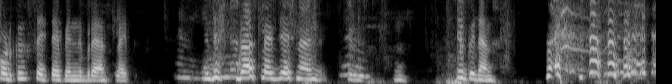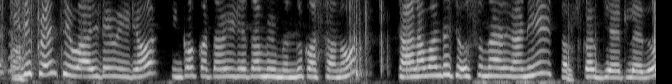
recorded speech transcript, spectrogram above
కొడుకుకి సెట్ అయిపోయింది బ్రాస్లెట్ ఇది బ్రాస్లెట్ చేసిన చూపినాను. ఇది ఫ్రెండ్స్ ఇవాళ వీడియో ఇంకో కొత్త వీడియోతో మేము ముందుకు వస్తాను. చాలా మంది చూస్తున్నారు కానీ సబ్స్క్రైబ్ చేయట్లేదు.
